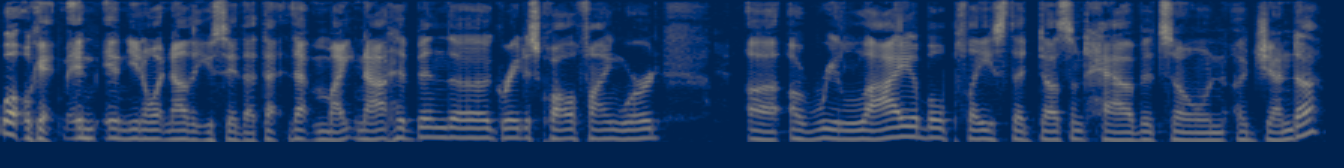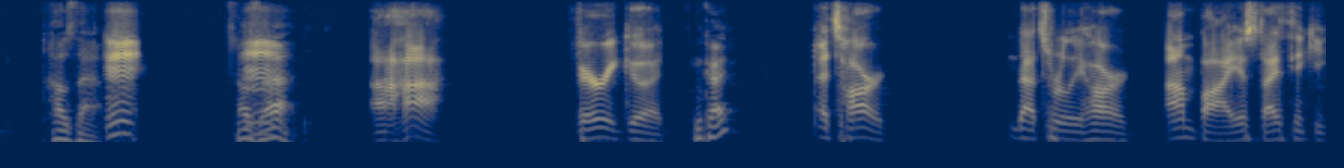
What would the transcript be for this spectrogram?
Well, okay, and and you know what? Now that you say that, that that might not have been the greatest qualifying word. Uh, a reliable place that doesn't have its own agenda. How's that? Mm. How's Mm. that? Aha. Very good. Okay. That's hard. That's really hard. I'm biased. I think you,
